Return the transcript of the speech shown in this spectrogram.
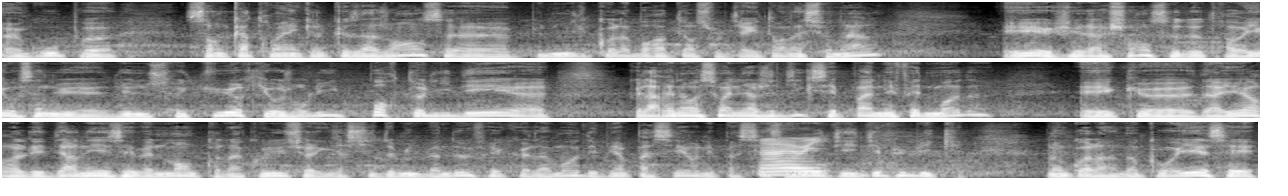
un groupe 180 euh, quelques agences, plus de 1000 collaborateurs sur le territoire national, Et j'ai la chance de travailler au sein d'une structure qui aujourd'hui porte l'idée euh, que la rénovation énergétique, ce n'est pas un effet de mode. Et que d'ailleurs, les derniers événements qu'on a connus sur l'exercice 2022 fait que la mode est bien passée, on est passé ah sur l'utilité publique. Donc voilà, donc vous voyez, c'est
